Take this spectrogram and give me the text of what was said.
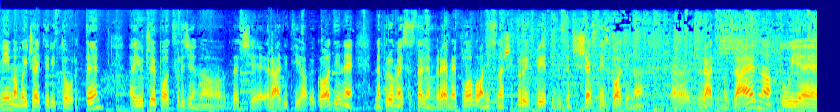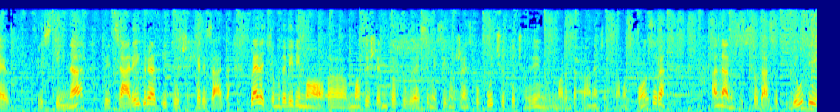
Mi imamo i četiri torte a juče je potvrđeno da će raditi ove godine. Na prvo mesto stavljam Vremeplov, oni su naši prvi prijatelji, znači 16 godina uh, radimo zajedno. Tu je Kristina, tu je Carigrad i tu je Šeherezada. Gledat ćemo da vidimo, uh, možda još jednu tortu donesemo i sigurno žensku kuću, to ćemo da vidimo, moram da pronađem samo sponzora, a nadam se da će se odazvati ljudi.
